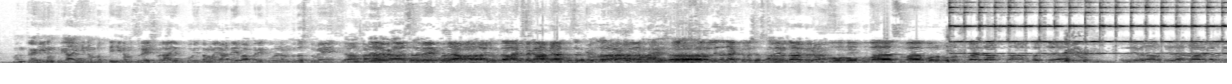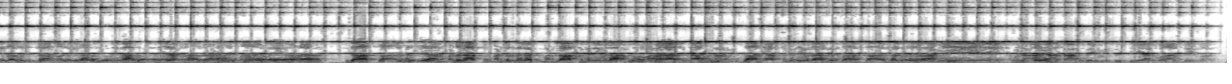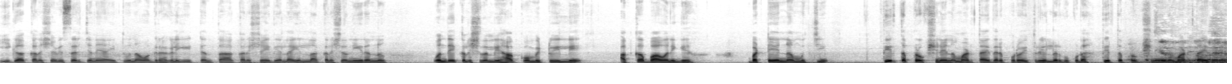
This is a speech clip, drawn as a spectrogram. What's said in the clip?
मंत्रहीन क्रियाहीन भक्तिन सुरेश्वरा यूजित मया देव परिपूर्णं तदस्तु मे। सर्वे ಈಗ ಕಲಶ ವಿಸರ್ಜನೆ ಆಯಿತು. ನವಗ್ರಹಗಳಿಗೆ ಇಟ್ಟಂಥ ಕಲಶ ಇದೆಯಲ್ಲ, ಎಲ್ಲ ಕಲಶ ನೀರನ್ನು ಒಂದೇ ಕಲಶದಲ್ಲಿ ಹಾಕ್ಕೊಂಬಿಟ್ಟು ಇಲ್ಲಿ ಅಕ್ಕ ಭಾವನಿಗೆ ಬಟ್ಟೆಯನ್ನು ಮುಚ್ಚಿ ತೀರ್ಥ ಪ್ರೋಕ್ಷಣೆಯನ್ನು ಮಾಡ್ತಾ ಇದ್ದಾರೆ ಪುರೋಹಿತರು ಎಲ್ಲರಿಗೂ ಕೂಡ ತೀರ್ಥ ಪ್ರೋಕ್ಷಣೆಯನ್ನು ಮಾಡ್ತಾ ಇದ್ದಾರೆ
